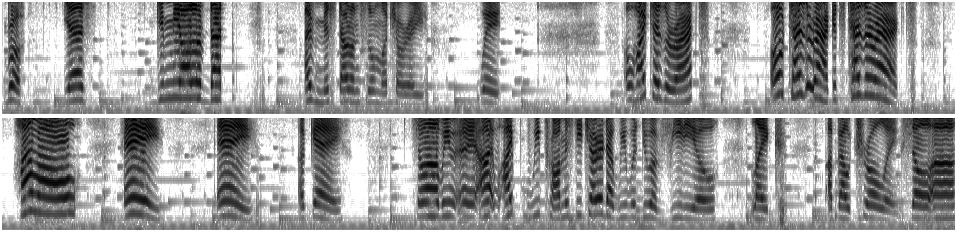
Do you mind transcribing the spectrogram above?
Bruh, yes! Give me all of that! I've missed out on so much already. Wait. Oh, hi, Tesseract! Oh, Tesseract! It's Tesseract! Hello! Hey! Hey! Okay. So, uh, we, uh, I, I, we promised each other that we would do a video, like, about trolling. So, uh,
